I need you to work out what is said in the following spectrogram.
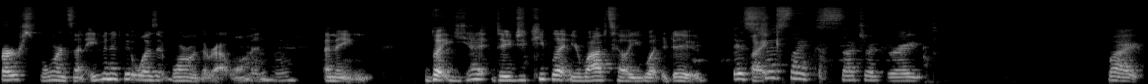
firstborn son, even if it wasn't born with the right woman. Mhm. I mean, but yet, dude, you keep letting your wife tell you what to do. It's Like- just like such a great like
